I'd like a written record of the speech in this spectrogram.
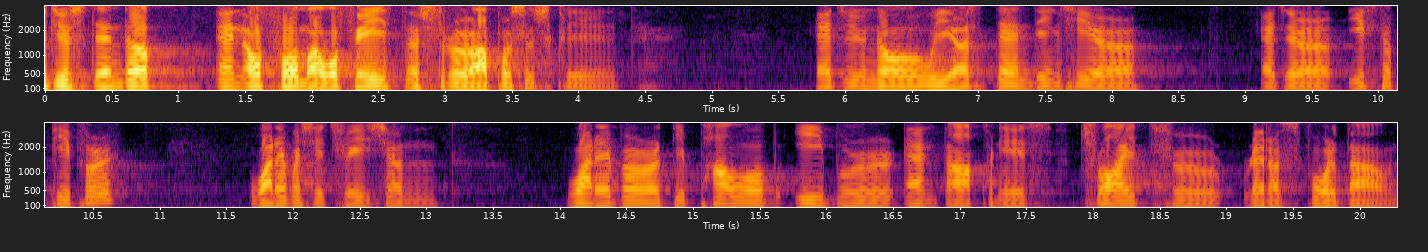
Would you stand up and affirm our faith through Apostles' Creed? As you know, we are standing here as a Easter people. Whatever situation, whatever the power of evil and darkness try to let us fall down.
